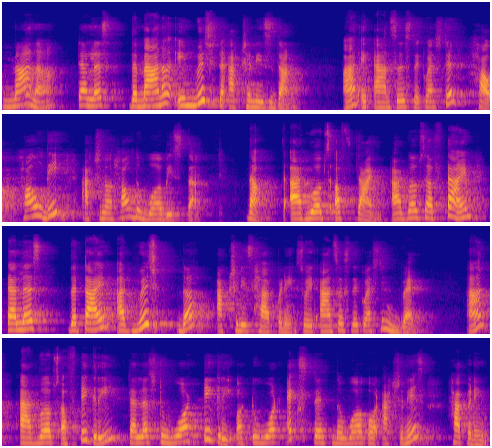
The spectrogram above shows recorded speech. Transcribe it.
manner tell us the manner in which the action is done. And it answers the question how, how the action or how the verb is done. Now, the adverbs of time. Adverbs of time tell us the time at which the action is happening. So, it answers the question when. And adverbs of degree tell us to what degree or to what extent the verb or action is happening.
